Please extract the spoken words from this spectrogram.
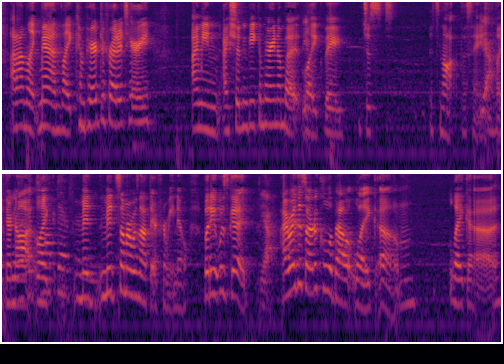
And I'm like, man, like, compared to Hereditary, I mean, I shouldn't be comparing them, but like they just it's not the same. Yeah. Like they're You're not "It's like not mid me." Midsommar was not there for me, no. But it was good. Yeah. I read this article about like um like uh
